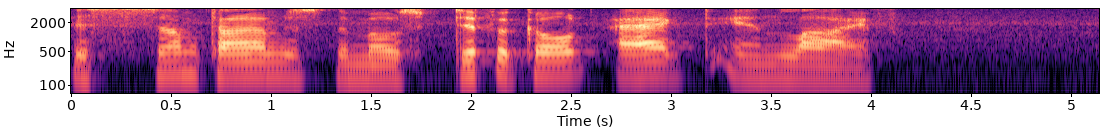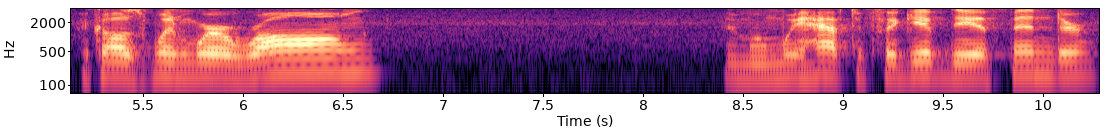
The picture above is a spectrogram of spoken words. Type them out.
is sometimes the most difficult act in life because when we're wrong and when we have to forgive the offender,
